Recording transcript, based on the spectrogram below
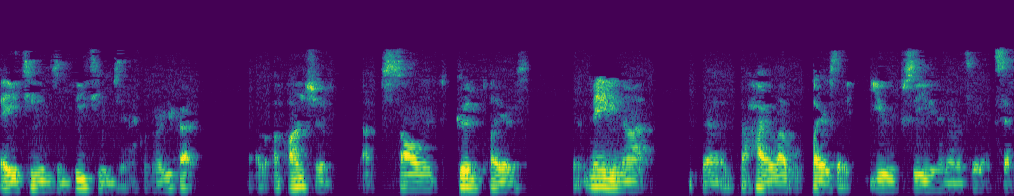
A teams and B teams in Ecuador. You've got a, a bunch of, of solid, good players, but maybe not the, the high level players that you see in a team like.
